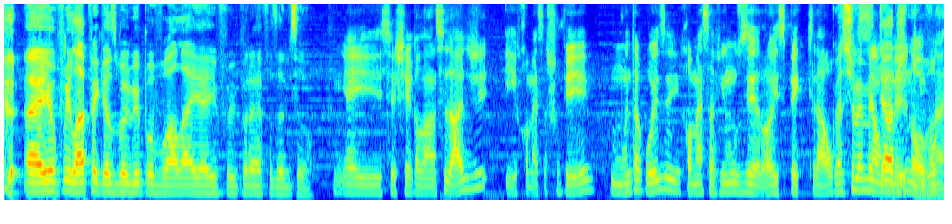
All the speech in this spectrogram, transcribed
Aí eu fui lá, peguei os bagulho pra voar lá, e aí fui pra fazer a missão. E aí você chega lá na cidade e começa a chover muita coisa e começa a vir uns heróis espectral. Começa a chover meteoro de novo, né?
